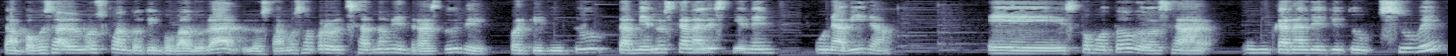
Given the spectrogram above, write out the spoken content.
Tampoco sabemos cuánto tiempo va a durar, lo estamos aprovechando mientras dure, porque YouTube, también los canales tienen una vida. Eh, es como todo, o sea, un canal de YouTube sube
